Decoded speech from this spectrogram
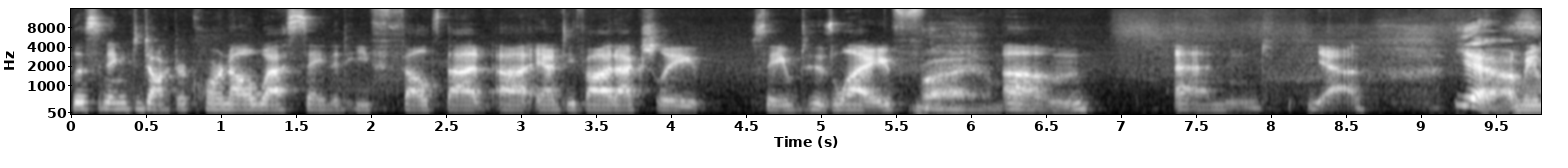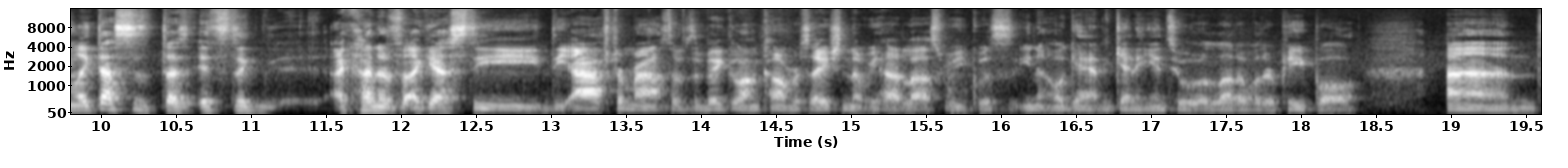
listening to Dr. Cornel West say that he felt that uh, Antifa had actually saved his life. Right. Um, and yeah. Yeah, I mean, like that's that's it's the I kind of I guess the the aftermath of the big long conversation that we had last week was you know again getting into a lot of other people, and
